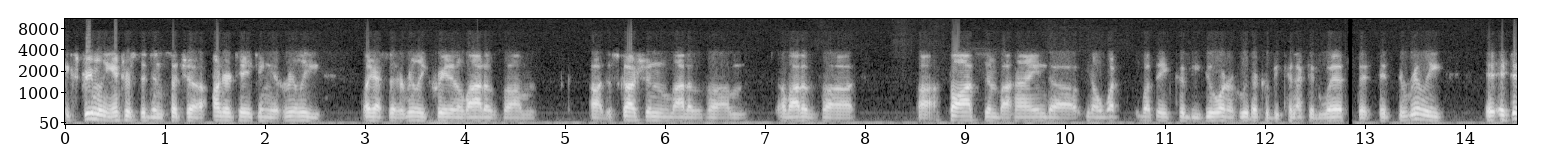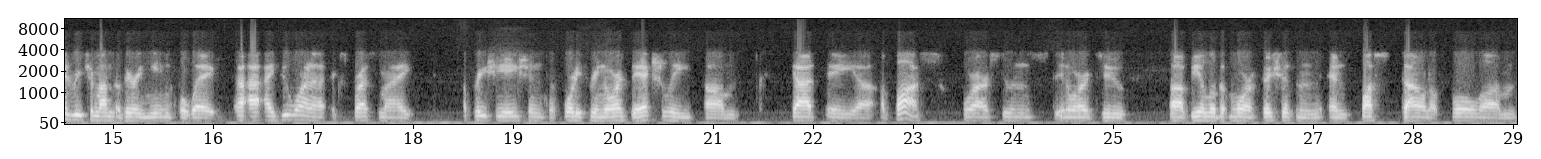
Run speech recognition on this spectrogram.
extremely interested in such a undertaking. It really, like I said, it really created a lot of um, uh, discussion, a lot of um, a lot of uh, uh, thoughts and behind uh, you know what what they could be doing or who they could be connected with. It, it, it really it, it did reach them out in a very meaningful way. I, I do want to express my appreciation to 43 North. They actually um, got a, uh, a bus for our students in order to uh, be a little bit more efficient and, and bust down a full um,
